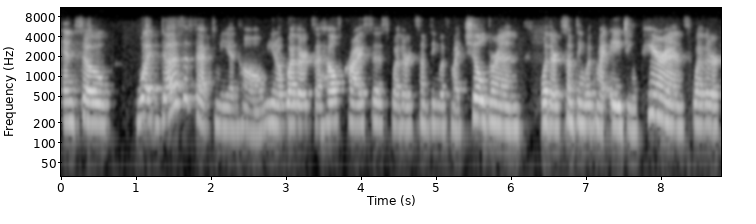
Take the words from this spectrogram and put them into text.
And so what does affect me at home, you know, whether it's a health crisis, whether it's something with my children, whether it's something with my aging parents, whether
